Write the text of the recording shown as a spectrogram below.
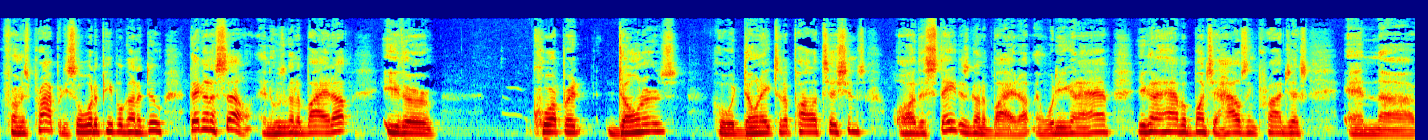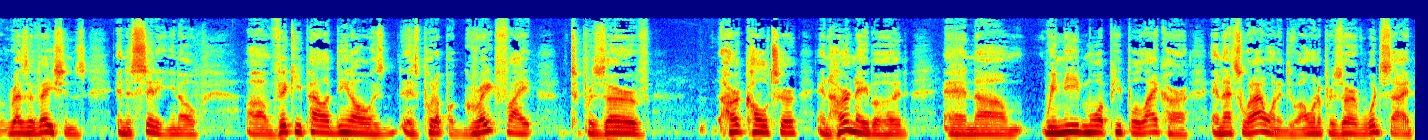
from his property. So what are people going to do? They're going to sell. And who's going to buy it up? Either corporate donors who would donate to the politicians or the state is going to buy it up. And what are you going to have? You're going to have a bunch of housing projects and uh, reservations in the city. You know, uh, Vickie Paladino has, has put up a great fight to preserve her culture and her neighborhood. And um, we need more people like her. And that's what I want to do. I want to preserve Woodside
